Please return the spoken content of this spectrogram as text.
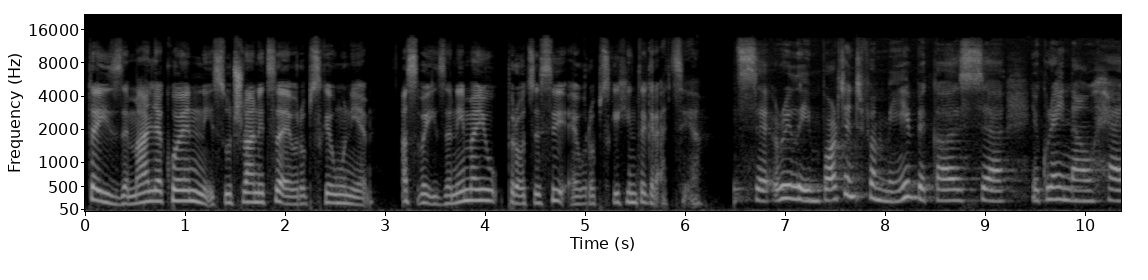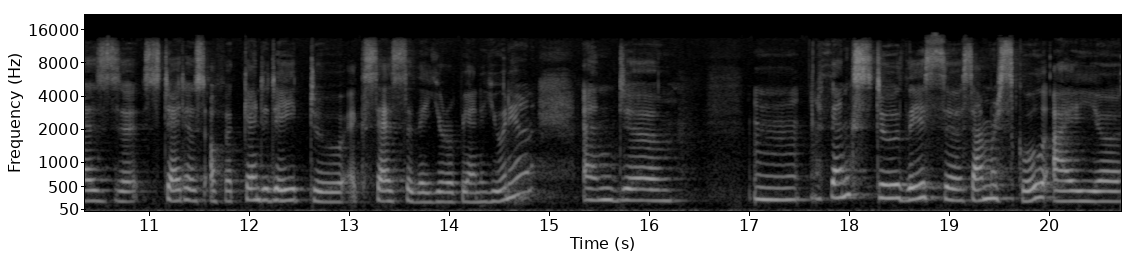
te iz zemalja koje nisu članice Europske unije, a sve ih zanimaju procesi europskih integracija. It's uh, really important for me because uh, Ukraine now has uh, status of a candidate to access the European Union and uh, Mm, thanks to this uh, summer school, I uh,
